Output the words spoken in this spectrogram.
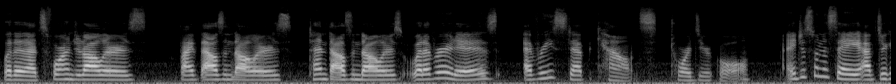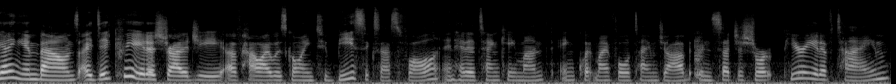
whether that's $400, $5,000, $10,000, whatever it is, every step counts towards your goal. I just want to say, after getting inbounds, I did create a strategy of how I was going to be successful and hit a 10K month and quit my full time job in such a short period of time.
